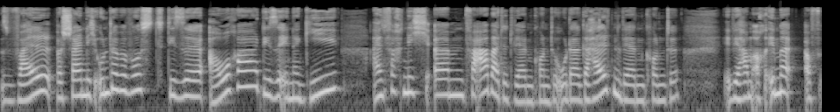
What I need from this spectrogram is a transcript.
weil wahrscheinlich unterbewusst diese Aura, diese Energie einfach nicht ähm, verarbeitet werden konnte oder gehalten werden konnte. Wir haben auch immer auf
